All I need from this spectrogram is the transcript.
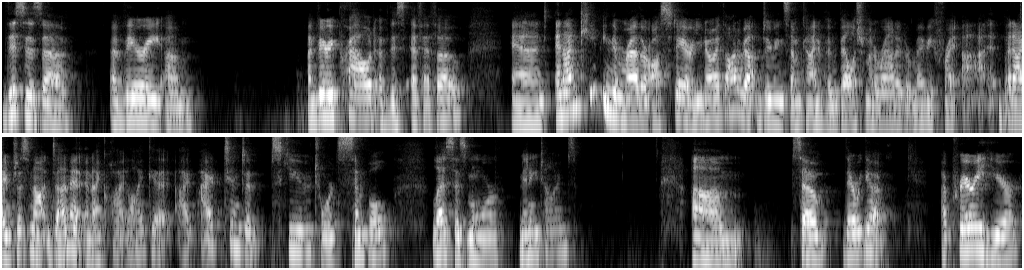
this is a, a very, um, I'm very proud of this FFO and and I'm keeping them rather austere. You know, I thought about doing some kind of embellishment around it or maybe frame, I, but I've just not done it and I quite like it. I, I tend to skew towards simple, less is more many times. Um, so there we go. A Prairie Year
